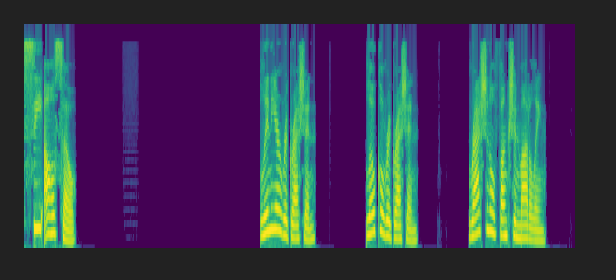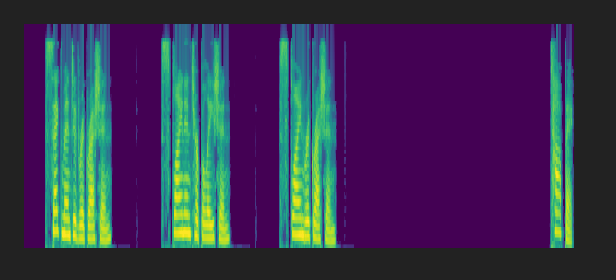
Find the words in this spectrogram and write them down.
See also. Linear regression. Local regression. Rational function modeling. Segmented regression. Spline interpolation. Spline regression Topic.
